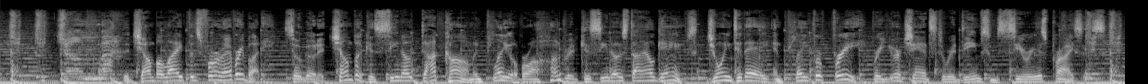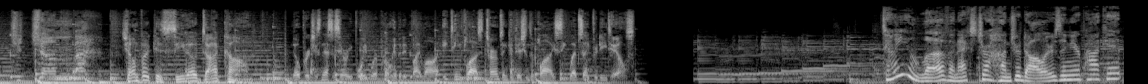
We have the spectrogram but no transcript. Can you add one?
The Chumba life is for everybody. So go to ChumbaCasino.com and play over 100 casino style games. Join today and play for free for your chance to redeem some serious prizes. Ch-ch-chumba. ChumbaCasino.com. No purchase necessary. Void where prohibited by law. 18 plus terms and conditions apply. See website for details. Don't you love an extra $100 in your pocket?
